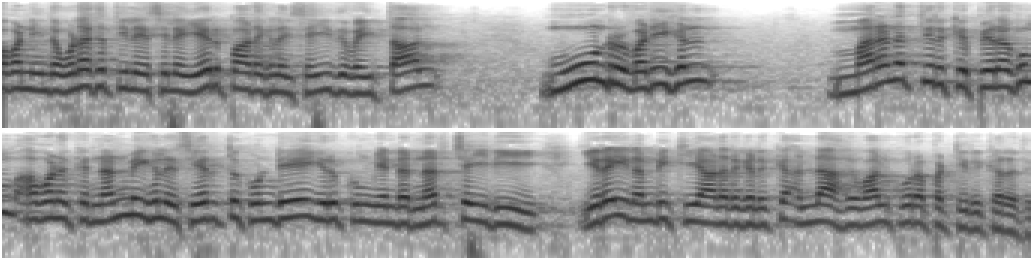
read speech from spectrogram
அவன் இந்த உலகத்திலே சில ஏற்பாடுகளை செய்து வைத்தால் மூன்று வழிகள் மரணத்திற்கு பிறகும் அவனுக்கு நன்மைகளை சேர்த்து கொண்டே இருக்கும் என்ற நற்செய்தி இறை நம்பிக்கையாளர்களுக்கு அல்லாஹுவால் கூறப்பட்டிருக்கிறது.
